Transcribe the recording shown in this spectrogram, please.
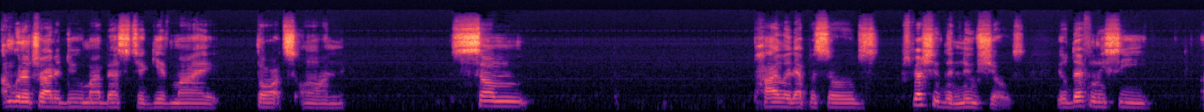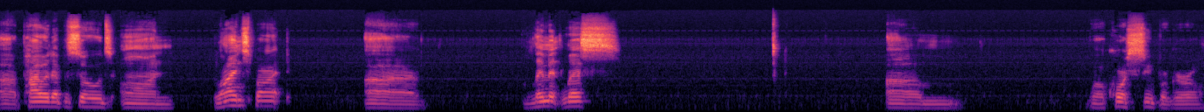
I'm gonna try to do my best to give my thoughts on some pilot episodes, especially the new shows. You'll definitely see uh, pilot episodes on Blind Spot, uh, Limitless, um, well, of course, Supergirl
